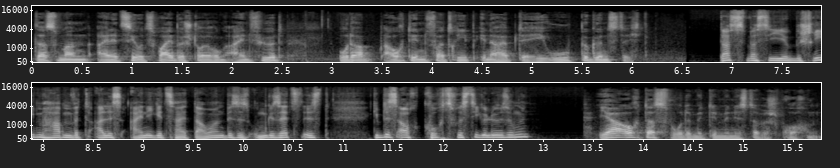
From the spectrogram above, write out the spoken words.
dass man eine CO2-Besteuerung einführt oder auch den Vertrieb innerhalb der EU begünstigt. Das, was Sie beschrieben haben, wird alles einige Zeit dauern, bis es umgesetzt ist. Gibt es auch kurzfristige Lösungen? Ja, auch das wurde mit dem Minister besprochen.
